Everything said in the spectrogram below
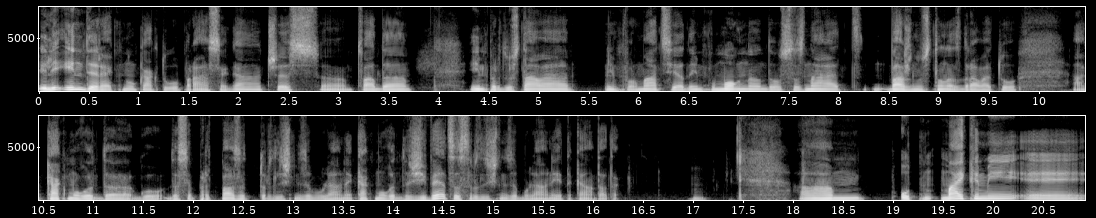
или индиректно, както го правя сега, чрез а, това да им предоставя информация, да им помогна да осъзнаят важността на здравето, а, как могат да, го, да се предпазят от различни заболявания, как могат да живеят с различни заболявания и така нататък. А, от майка ми е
